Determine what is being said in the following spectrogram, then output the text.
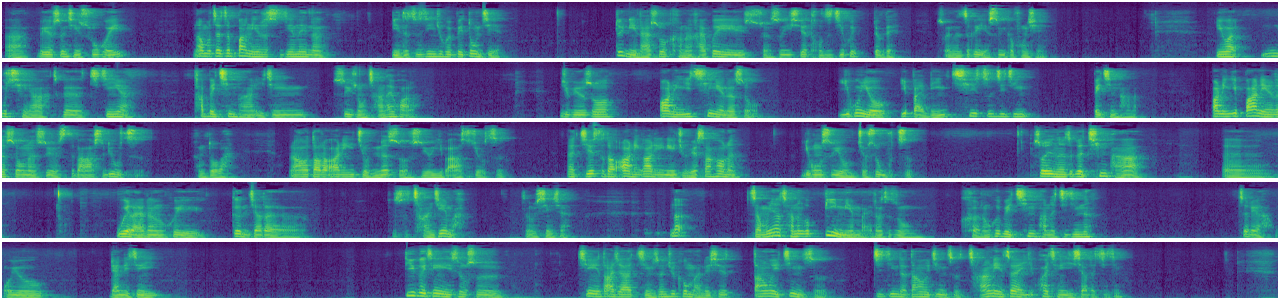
啊，没有申请赎回，那么在这半年的时间内呢，你的资金就会被冻结，对你来说可能还会损失一些投资机会，对不对？所以呢，这个也是一个风险。另外，目前啊，这个基金啊，它被清盘已经是一种常态化了。你就比如说，二零一七年的时候，一共有一百零七只基金。被清盘了。二零一八年的时候呢，是有四百二十六只，很多吧？然后到了二零一九年的时候，是有一百二十九只。那截止到二零二零年九月三号呢，一共是有九十五只。所以呢，这个清盘啊，呃，未来呢会更加的，就是常见吧，这种现象。那怎么样才能够避免买到这种可能会被清盘的基金呢？这里啊，我有两点建议。第一个建议就是建议大家谨慎去购买那些单位净值基金的单位净值常年在一块钱以下的基金，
